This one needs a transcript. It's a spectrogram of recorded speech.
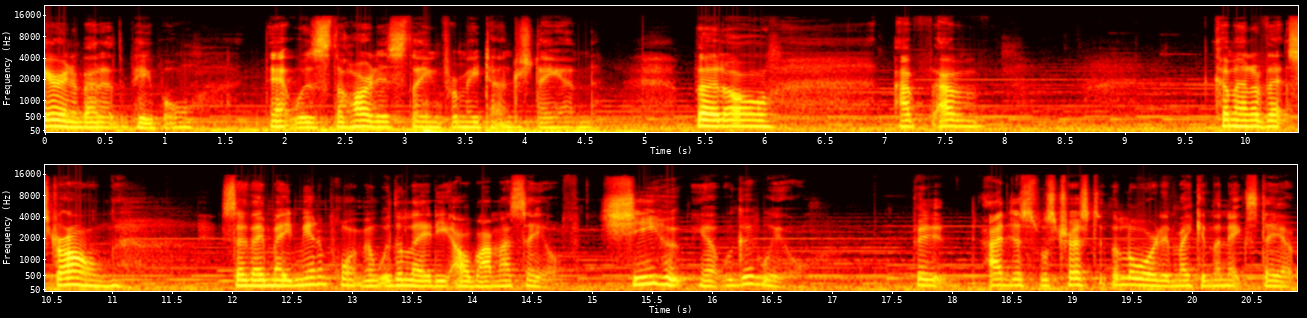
caring about other people. That was the hardest thing for me to understand. But uh, I've, I've come out of that strong. So they made me an appointment with a lady all by myself. She hooked me up with Goodwill. But it, I just was trusting the Lord and making the next step,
